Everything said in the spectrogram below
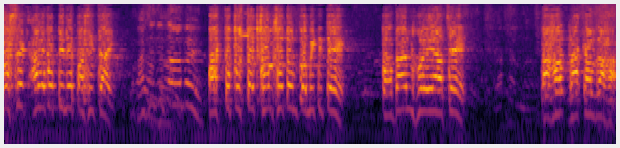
দর্শক আলেপদ্দিনের ফাঁসি চাই। পাঠ্যপুস্তক সংশোধন কমিটিতে প্রধান হয়ে আছে রাখাল রাহা।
